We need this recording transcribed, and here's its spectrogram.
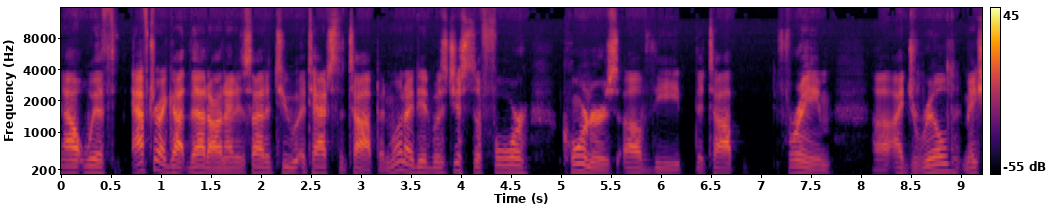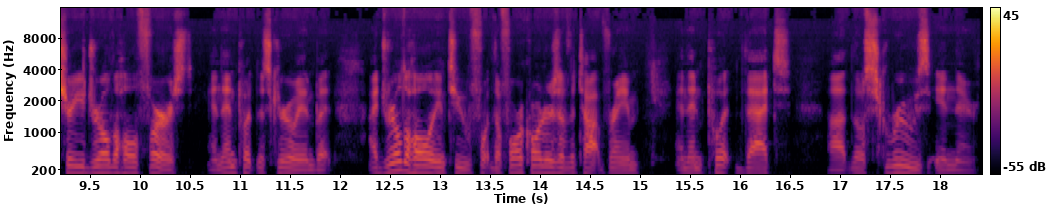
Now with, after I got that on, I decided to attach the top. And what I did was just the four corners of the, the top frame. Uh, I drilled, make sure you drill the hole first and then put the screw in. But I drilled a hole into four, the four corners of the top frame and then put that uh, those screws in there.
